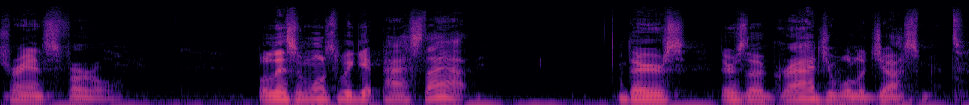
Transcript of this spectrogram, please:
transferal. But listen, once we get past that, there's, there's a gradual adjustment.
